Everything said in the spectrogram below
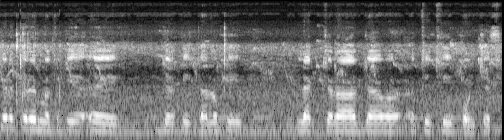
ਕਿਹੜੇ ਕਿਹੜੇ ਮਤਲਬ ਕਿ ਇਹ ਕਿ ਕਹਿ ਲਓ ਕਿ ਲੈਕਚਰਰ ਜਾਂ ਅਤਿਥੀ ਪਹੁੰਚੇ ਸੀ?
